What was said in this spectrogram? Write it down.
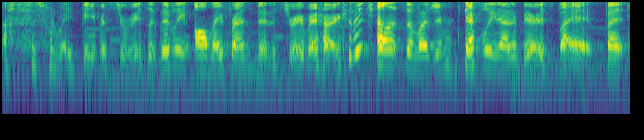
Uh, this is one of my favorite stories. Like, literally, all my friends know this story by heart because I tell it so much. I'm definitely not embarrassed by it. But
